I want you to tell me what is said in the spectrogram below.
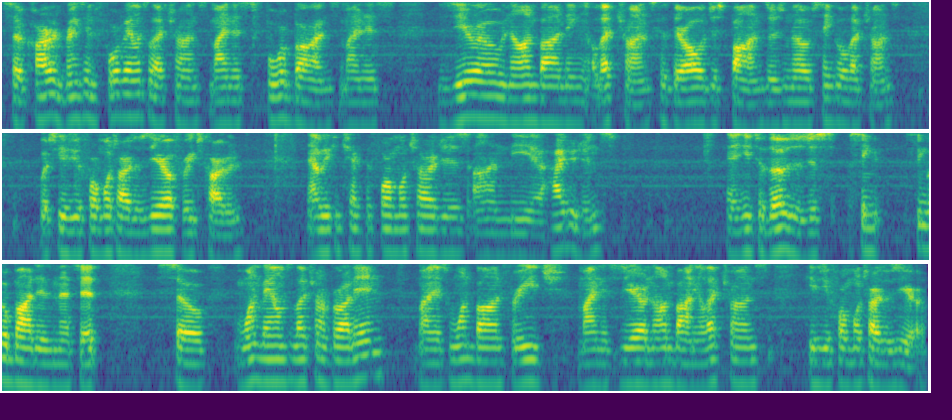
So carbon brings in 4 valence electrons minus 4 bonds minus 0 non-bonding electrons because they're all just bonds. There's no single electrons, which gives you a formal charge of 0 for each carbon. Now we can check the formal charges on the uh, hydrogens. And each of those is just sing single bonded and that's it. So one valence electron brought in, minus one bond for each, minus zero non-bonding electrons, gives you a formal charge of zero,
